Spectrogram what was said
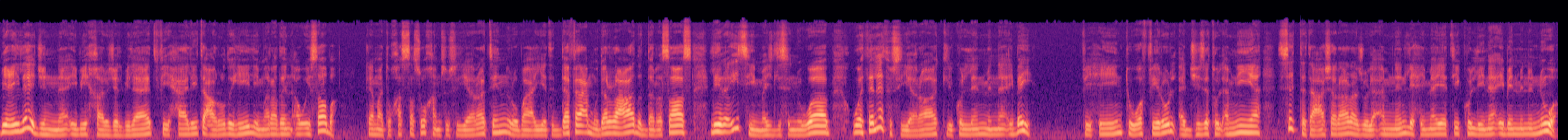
بعلاج النائب خارج البلاد في حال تعرضه لمرض أو إصابة. كما تخصص خمس سيارات رباعية الدفع مدرعة ضد الرصاص لرئيس مجلس النواب وثلاث سيارات لكل من نائبيه. في حين توفر الأجهزة الأمنية 16 رجل أمن لحماية كل نائب من النواب.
